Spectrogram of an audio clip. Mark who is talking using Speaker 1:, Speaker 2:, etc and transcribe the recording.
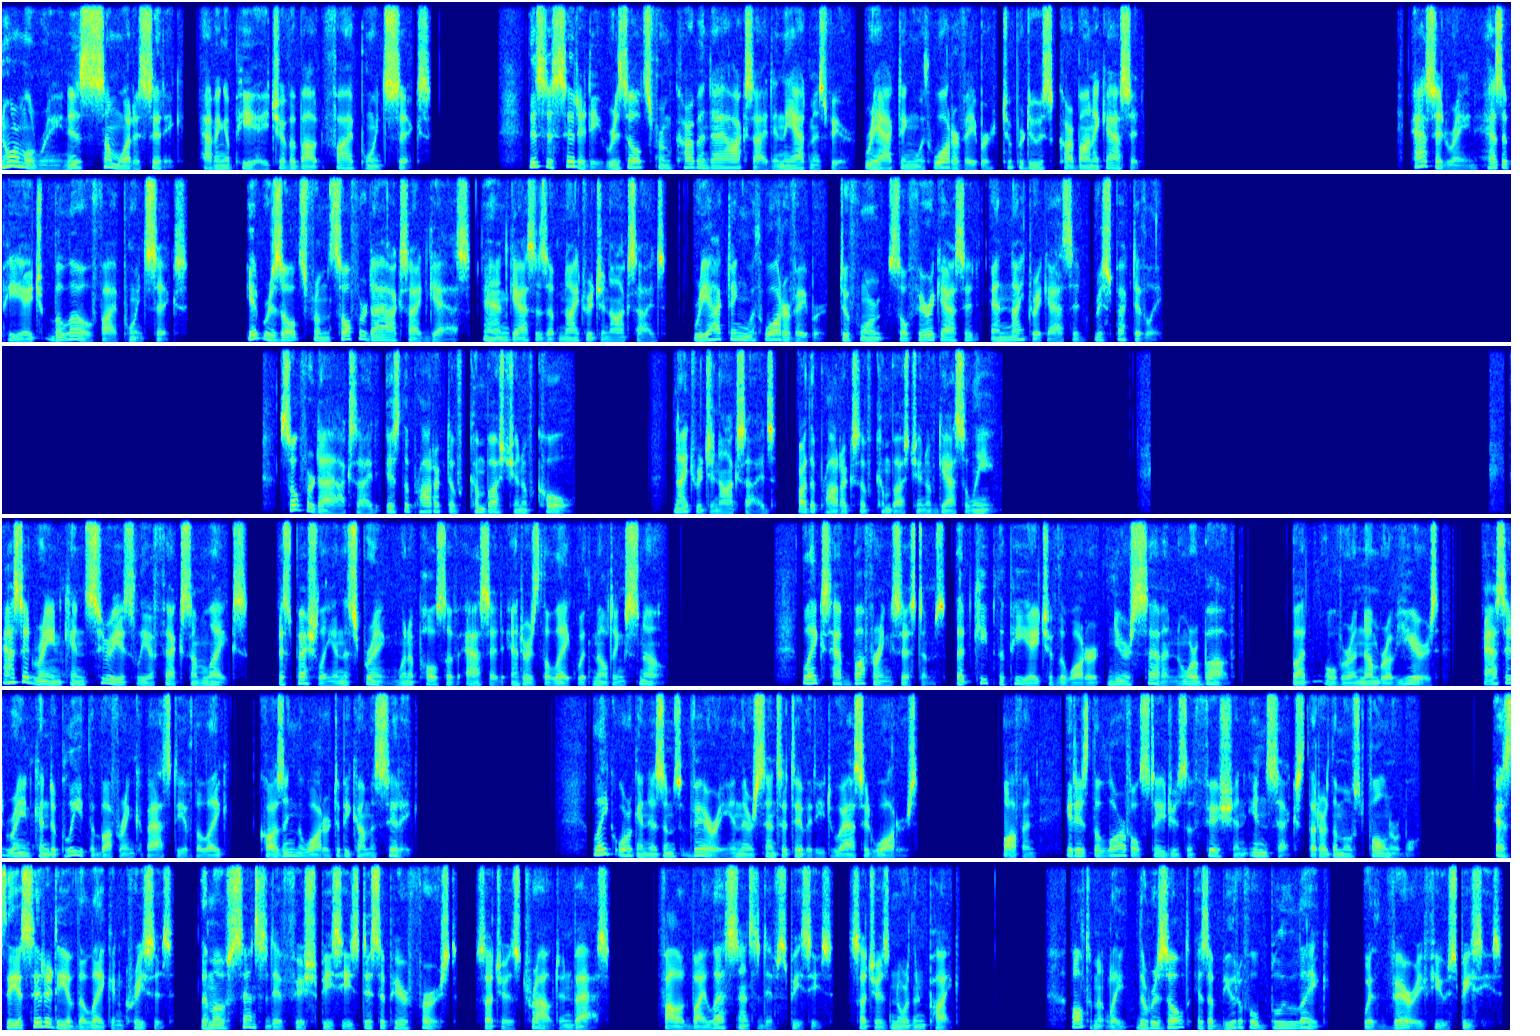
Speaker 1: Normal rain is somewhat acidic, having a pH of about 5.6. This acidity results from carbon dioxide in the atmosphere reacting with water vapor to produce carbonic acid. Acid rain has a pH below 5.6. It results from sulfur dioxide gas and gases of nitrogen oxides reacting with water vapor to form sulfuric acid and nitric acid respectively. Sulfur dioxide is the product of combustion of coal. Nitrogen oxides are the products of combustion of gasoline. Acid rain can seriously affect some lakes, especially in the spring when a pulse of acid enters the lake with melting snow. Lakes have buffering systems that keep the pH of the water near 7 or above, but over a number of years, acid rain can deplete the buffering capacity of the lake causing the water to become acidic. Lake organisms vary in their sensitivity to acid waters. Often, it is the larval stages of fish and insects that are the most vulnerable. As the acidity of the lake increases, the most sensitive fish species disappear first, such as trout and bass, followed by less sensitive species, such as northern pike. Ultimately, the result is a beautiful blue lake with very few species.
